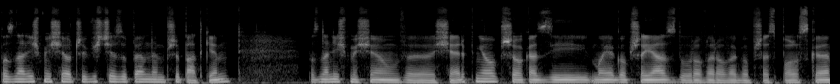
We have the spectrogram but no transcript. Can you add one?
poznaliśmy się oczywiście zupełnym przypadkiem. Poznaliśmy się w sierpniu przy okazji mojego przejazdu rowerowego przez Polskę,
